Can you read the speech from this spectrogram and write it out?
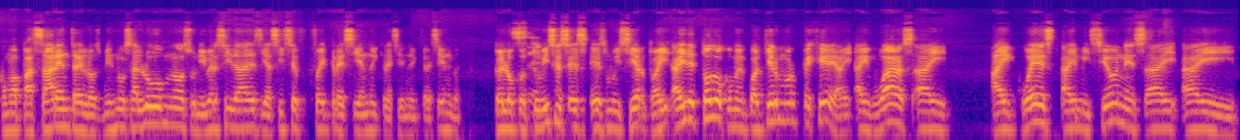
como a pasar entre los mismos alumnos, universidades, y así se fue creciendo y creciendo y creciendo. Pero lo que tú dices es, es muy cierto. Hay, hay de todo, como en cualquier RPG. Hay, hay wars, hay, hay quests, hay misiones, hay, hay,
